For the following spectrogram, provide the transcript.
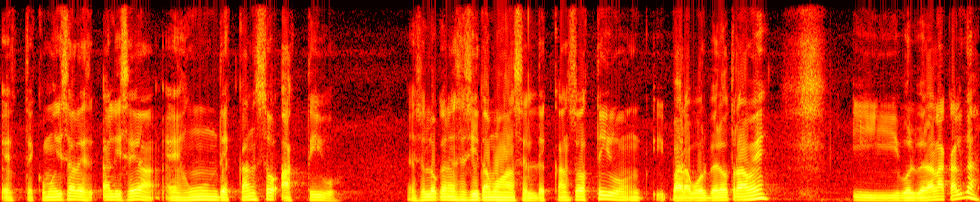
Este, como dice Alicia, es un descanso activo. Eso es lo que necesitamos hacer, descanso activo y para volver otra vez y volver a la carga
